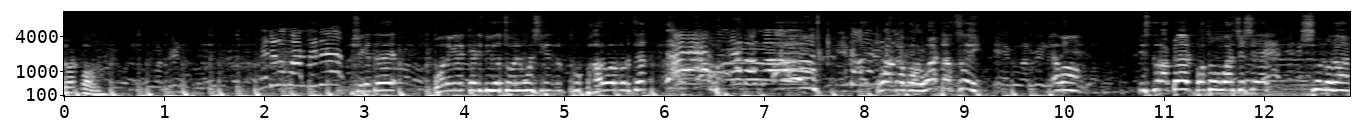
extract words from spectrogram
ডট বল সেক্ষেত্রে বোলিং এর কেটে দিল চলিমুন সেক্ষেত্রে খুব ভালো ওয়াটার সুইং এবং স্কোর আপডেট প্রথম ওভার শেষে শূন্য রান,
